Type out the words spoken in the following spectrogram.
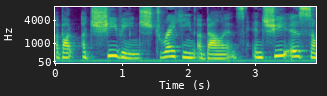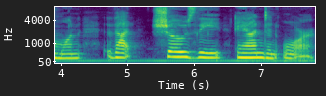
about achieving, striking a balance. And she is someone that shows the and and or.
